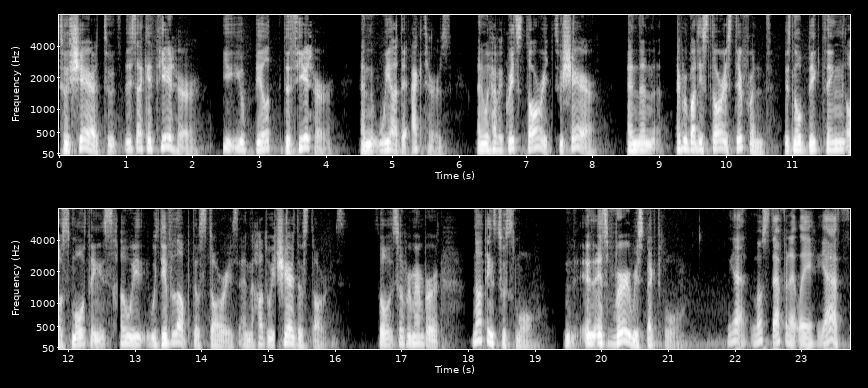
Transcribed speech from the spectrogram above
to share. To It's like a theater. You, you build the theater, and we are the actors, and we have a great story to share. And then everybody's story is different there's no big thing or small thing. It's how we, we develop those stories and how do we share those stories. So, so remember, nothing's too small. It's very respectable. Yeah, most definitely. Yes.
